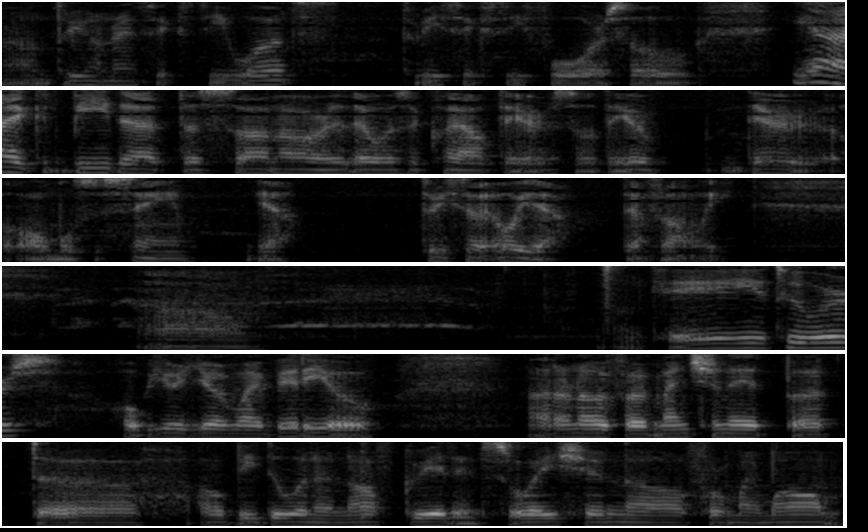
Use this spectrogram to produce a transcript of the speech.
um, 360 watts 364 so yeah it could be that the sun or there was a cloud there. So they're they're almost the same. Yeah. 37 oh yeah definitely. Um, okay youtubers. Hope you enjoyed my video. I don't know if I mentioned it, but uh, I'll be doing an off-grid installation uh, for my mom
